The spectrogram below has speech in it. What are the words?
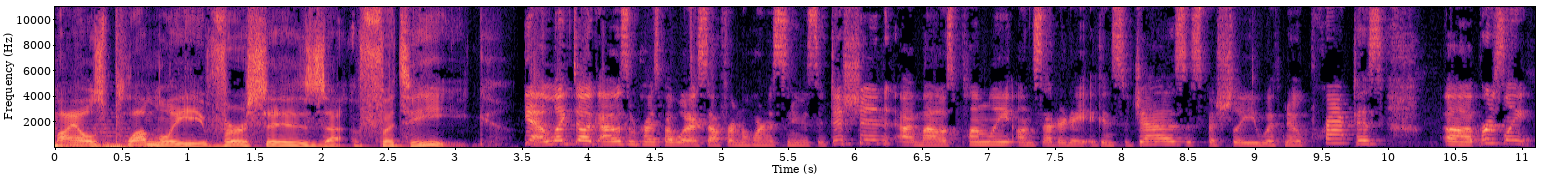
Miles Plumlee versus uh, Fatigue. Yeah, like Doug, I was impressed by what I saw from the Hornets News edition. Uh, Miles Plumlee on Saturday against the Jazz, especially with no practice. Uh, personally,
